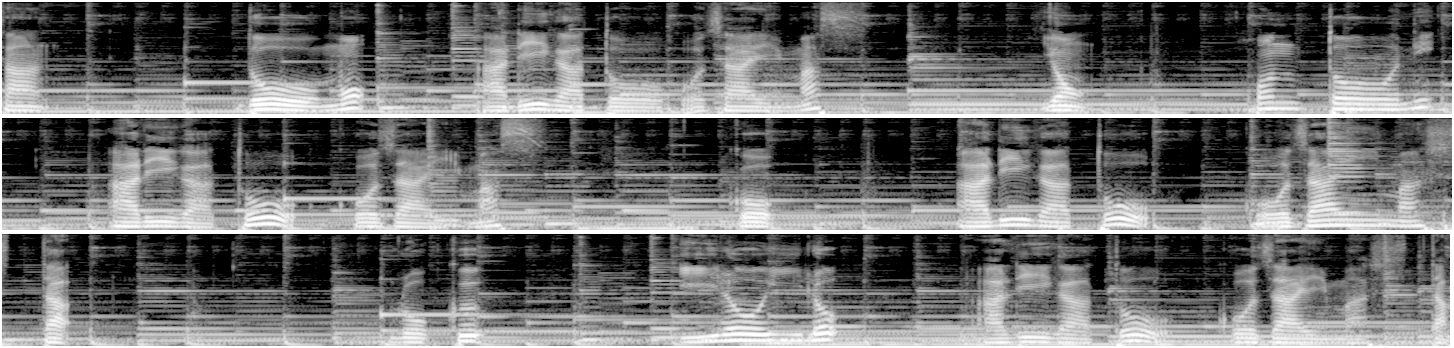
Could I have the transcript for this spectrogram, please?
3どうもありがとうございます4本当にありがとうございます5ありがとうございました。6いろいろありがとうございました。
